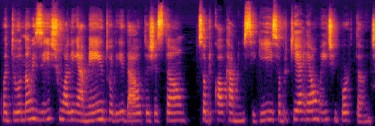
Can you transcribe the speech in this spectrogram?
Quando não existe um alinhamento ali da alta gestão sobre qual caminho seguir, sobre o que é realmente importante.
